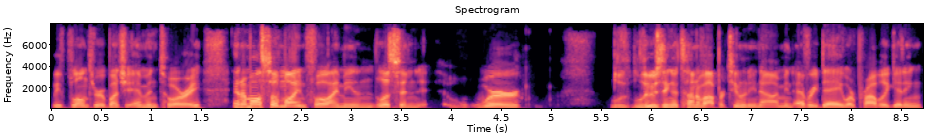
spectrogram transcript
we've blown through a bunch of inventory, and I'm also mindful. I mean, listen, we're losing a ton of opportunity now. I mean, every day we're probably getting,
